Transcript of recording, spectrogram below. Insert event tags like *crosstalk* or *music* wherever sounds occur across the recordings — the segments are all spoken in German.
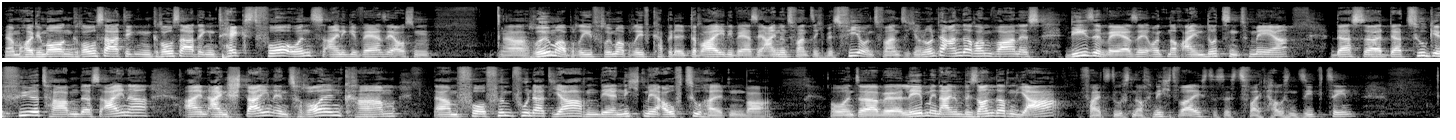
Wir haben heute Morgen einen großartigen, großartigen Text vor uns, einige Verse aus dem äh, Römerbrief, Römerbrief Kapitel 3, die Verse 21 bis 24. Und unter anderem waren es diese Verse und noch ein Dutzend mehr, das äh, dazu geführt haben, dass einer, ein, ein Stein ins Rollen kam ähm, vor 500 Jahren, der nicht mehr aufzuhalten war. Und äh, wir leben in einem besonderen Jahr, falls du es noch nicht weißt, das ist 2017.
